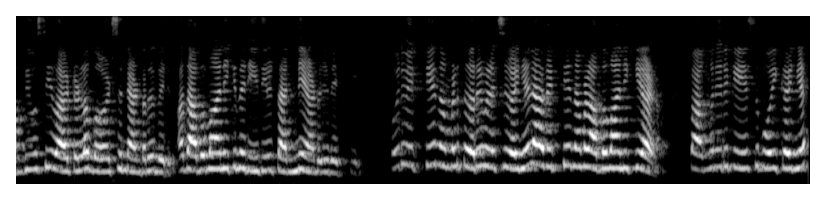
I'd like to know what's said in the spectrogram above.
അബ്യൂസീവ് ആയിട്ടുള്ള വേർഡ്സിന്റെ അണ്ടറിൽ വരും. അത് അപമാനിക്കുന്ന രീതിയിൽ തന്നെയാണ് ഒരു വ്യക്തി. ഒരു വ്യക്തിയെ നമ്മൾ തെറി വിളിച്ചു കഴിഞ്ഞാൽ ആ വ്യക്തിയെ നമ്മൾ അപമാനിക്കുകയാണ്. അപ്പൊ അങ്ങനെ ഒരു കേസ് പോയി കഴിഞ്ഞാൽ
